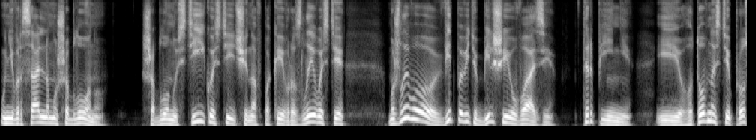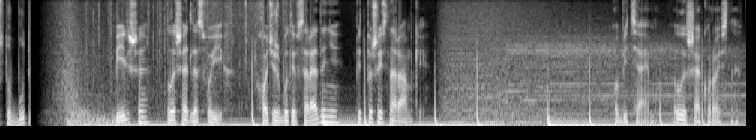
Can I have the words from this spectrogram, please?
універсальному шаблону, шаблону стійкості чи навпаки вразливості, можливо, відповідь у більшій увазі, терпінні і готовності просто бути Більше лише для своїх. Хочеш бути всередині? Підпишись на рамки. Обіцяємо, лише корисне.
